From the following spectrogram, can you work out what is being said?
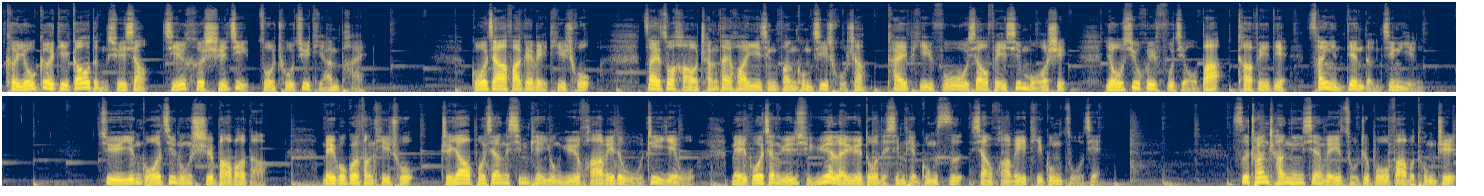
可由各地高等学校结合实际做出具体安排。国家发改委提出，在做好常态化疫情防控基础上，开辟服务消费新模式，有序恢复酒吧、咖啡店、餐饮店等经营。据英国《金融时报》报道，美国官方提出，只要不将芯片用于华为的 5G 业务，美国将允许越来越多的芯片公司向华为提供组件。四川长宁县委组织部发布通知，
